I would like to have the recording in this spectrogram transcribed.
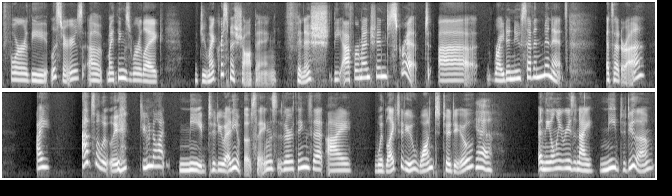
for the listeners, uh, my things were like do my Christmas shopping, finish the aforementioned script, uh, write a new seven minutes, etc. I absolutely do not need to do any of those things. There are things that I would like to do, want to do, Yeah. And the only reason I need to do them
